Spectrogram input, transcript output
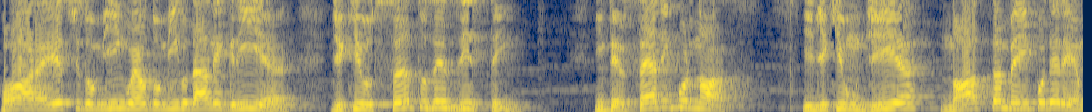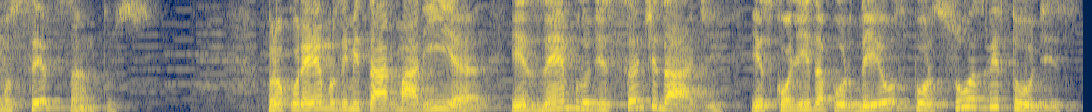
Ora, este domingo é o domingo da alegria, de que os santos existem, intercedem por nós e de que um dia nós também poderemos ser santos. Procuremos imitar Maria, exemplo de santidade, escolhida por Deus por suas virtudes,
